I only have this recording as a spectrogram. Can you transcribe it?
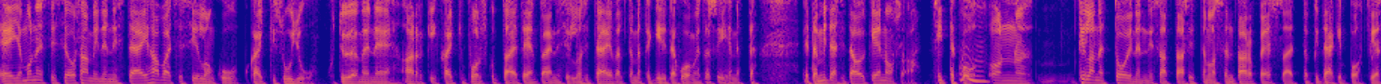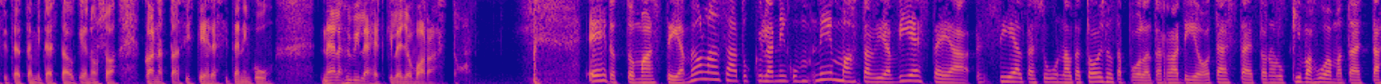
Ei, ja monesti se osaaminen, niin sitä ei havaitse silloin, kun kaikki sujuu. Kun työ menee, arki, kaikki porskuttaa eteenpäin, niin silloin sitä ei välttämättä kiinnitä huomiota siihen, että, että mitä sitä oikein osaa. Sitten kun mm. on tilanne toinen, niin saattaa sitten olla sen tarpeessa, että pitääkin pohtia sitä, että mitä sitä oikein osaa. Kannattaa siis tehdä sitä niin kuin näillä hyvillä hetkillä jo varastoon. Ehdottomasti. Ja me ollaan saatu kyllä niin, kuin niin mahtavia viestejä sieltä suunnalta, toiselta puolelta radioa tästä, että on ollut kiva huomata, että,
